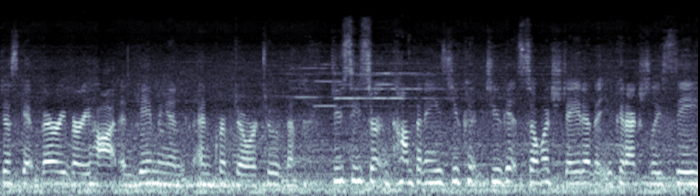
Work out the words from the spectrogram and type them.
just get very, very hot, and gaming and, and crypto are two of them. Do you see certain companies, you could, do you get so much data that you could actually see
